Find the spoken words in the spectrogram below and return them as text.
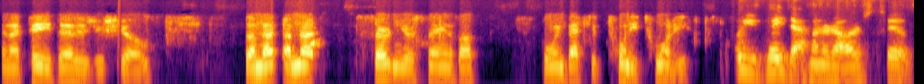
And I paid that as you show. So I'm not, I'm not certain you're saying about going back to twenty twenty. Oh, you paid that hundred dollars too.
